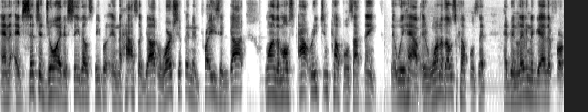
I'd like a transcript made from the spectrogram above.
and it's such a joy to see those people in the house of god worshiping and praising god one of the most outreaching couples i think that we have is one of those couples that had been living together for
